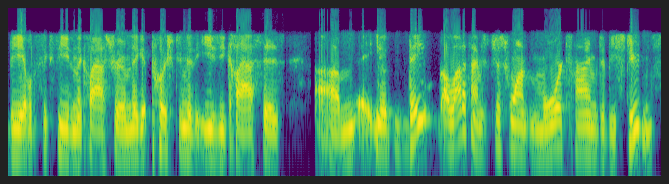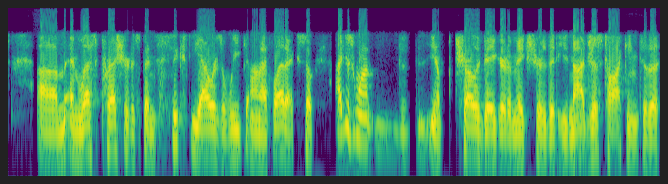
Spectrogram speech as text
be able to succeed in the classroom. They get pushed into the easy classes um, you know, they a lot of times just want more time to be students um, and less pressure to spend 60 hours a week on athletics. So I just want, you know, Charlie Baker to make sure that he's not just talking to the,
